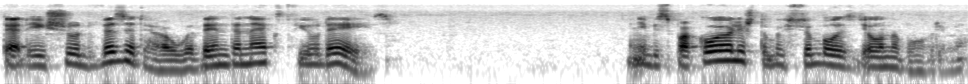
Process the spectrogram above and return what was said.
that he should visit her within the next few days. Они беспокоились, чтобы все было сделано вовремя.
